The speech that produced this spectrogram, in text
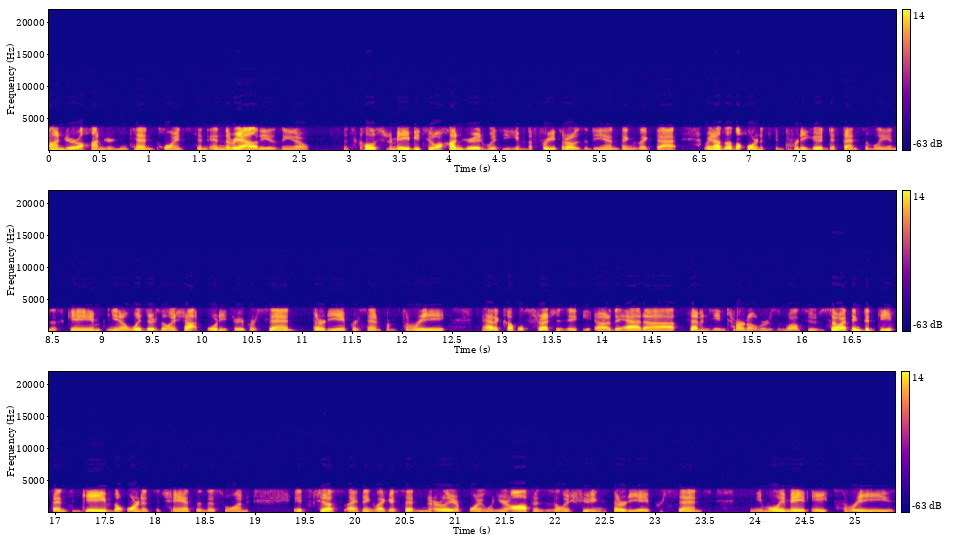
under 110 points, and, and the reality is, you know, it's closer to maybe to 100 with you give the free throws at the end, things like that. I mean, I thought the Hornets did pretty good defensively in this game. You know, Wizards only shot 43%, 38% from three. They had a couple stretches. Uh, they had uh, 17 turnovers as well too. So I think the defense gave the Hornets a chance in this one. It's just, I think, like I said in an earlier point, when your offense is only shooting 38% and you've only made eight threes,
